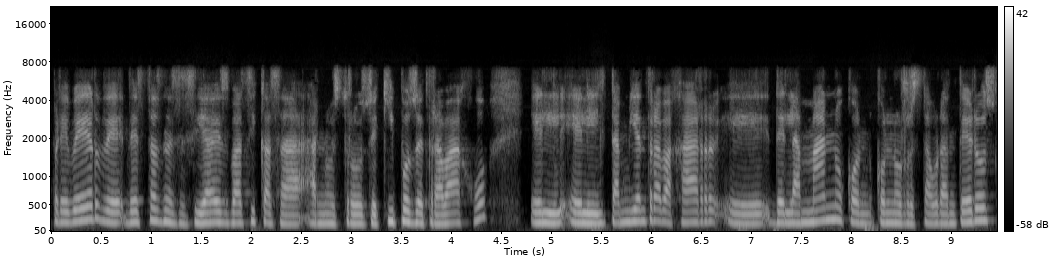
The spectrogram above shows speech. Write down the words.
prever de, estas necesidades básicas a, nuestros equipos de trabajo. El, el también trabajar eh, de la mano con, con, los restauranteros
